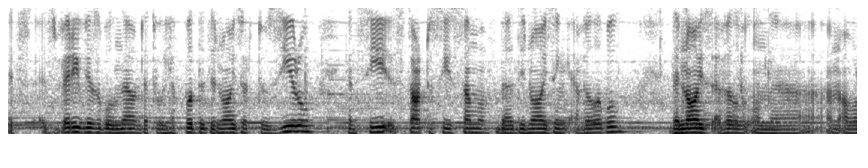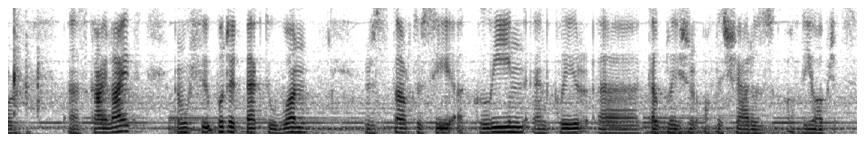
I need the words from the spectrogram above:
it's it's very visible now that we have put the denoiser to zero you can see start to see some of the denoising available the noise available on the, on our uh, skylight and if we put it back to one you start to see a clean and clear uh, calculation of the shadows of the objects.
